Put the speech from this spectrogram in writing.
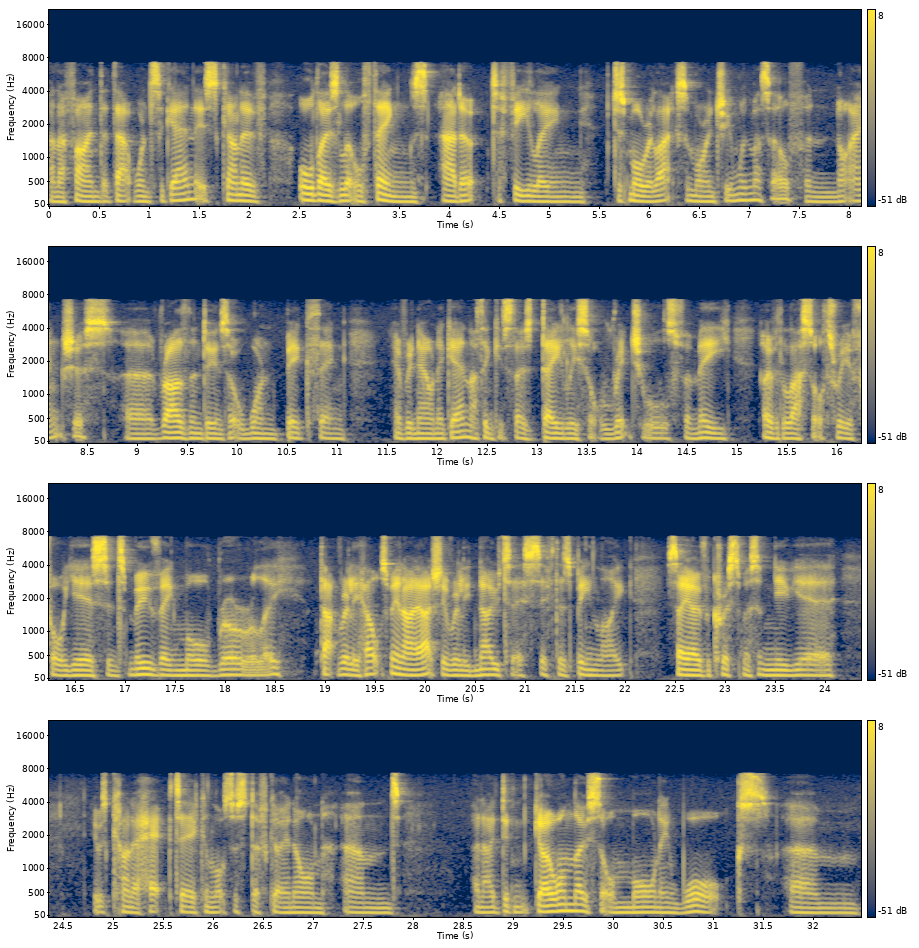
and I find that that once again is kind of all those little things add up to feeling just more relaxed and more in tune with myself and not anxious uh, rather than doing sort of one big thing every now and again. I think it's those daily sort of rituals for me over the last sort of three or four years since moving more rurally. That really helps me, and I actually really notice if there's been like, say, over Christmas and New Year, it was kind of hectic and lots of stuff going on, and and I didn't go on those sort of morning walks. Um,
